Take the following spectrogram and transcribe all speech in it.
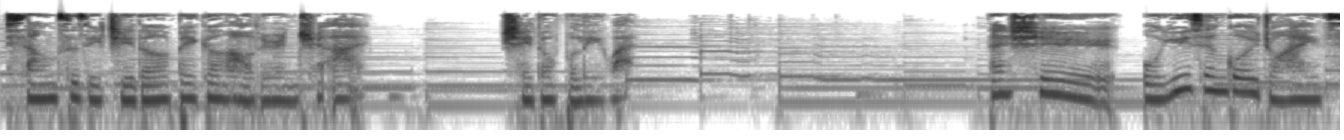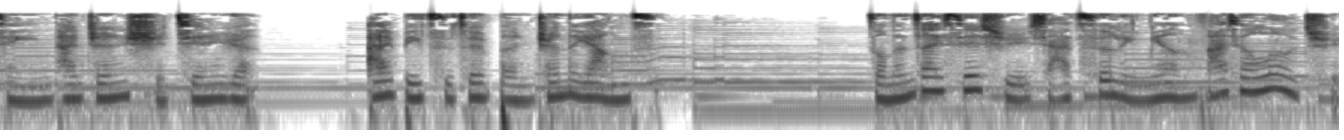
希望自己值得被更好的人去爱，谁都不例外。但是我遇见过一种爱情，它真实坚韧。爱彼此最本真的样子，总能在些许瑕疵里面发现乐趣，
